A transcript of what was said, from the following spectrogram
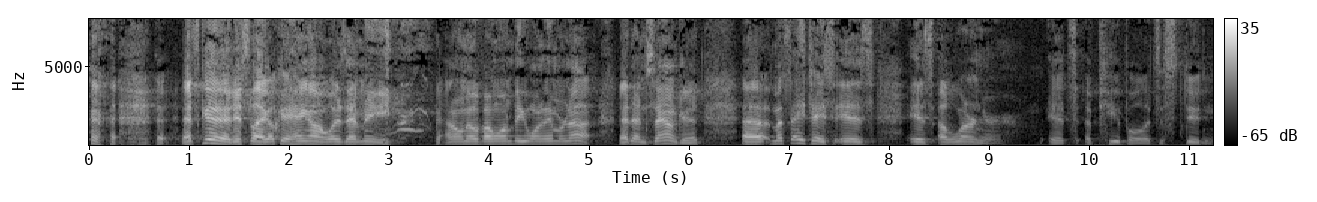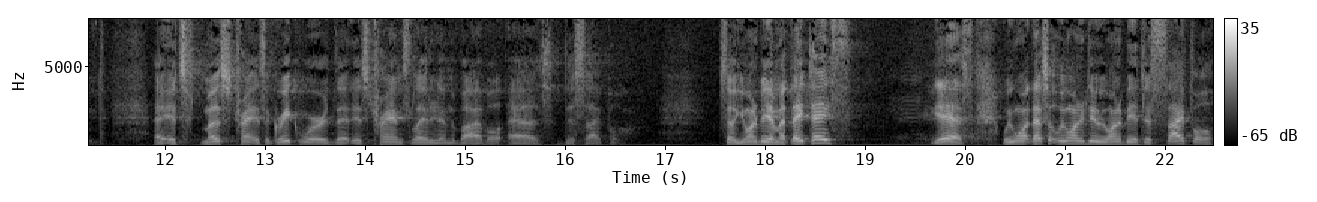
That's good. It's like, okay, hang on, what does that mean? I don't know if I want to be one of them or not. That doesn't sound good. Uh, mathetes is, is a learner, it's a pupil, it's a student. Uh, it's, most tra- it's a Greek word that is translated in the Bible as disciple. So you want to be a mathetes? Yes, we want, that's what we want to do. We want to be a disciple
